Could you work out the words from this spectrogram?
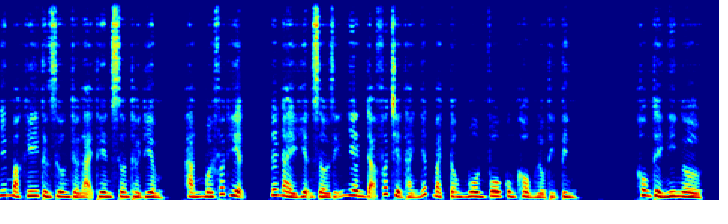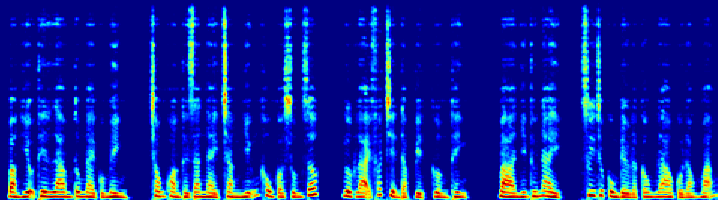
Nhưng mà khi Từ Dương trở lại Thiên Sơn thời điểm, hắn mới phát hiện, nơi này hiện giờ dĩ nhiên đã phát triển thành nhất mạch tông môn vô cùng khổng lồ thịnh tình. Không thể nghi ngờ, bảng hiệu Thiên Lam Tông này của mình, trong khoảng thời gian này chẳng những không có xuống dốc, ngược lại phát triển đặc biệt cường thịnh, mà những thứ này, suy cho cùng đều là công lao của Long Mãng.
